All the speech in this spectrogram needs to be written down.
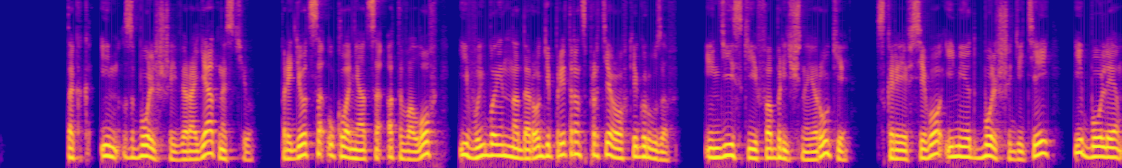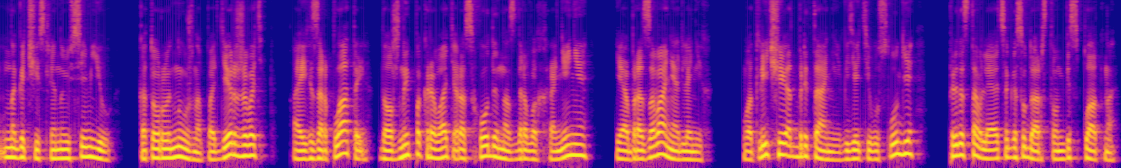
так как им с большей вероятностью придется уклоняться от валов и выбоин на дороге при транспортировке грузов. Индийские фабричные руки, скорее всего, имеют больше детей и более многочисленную семью, которую нужно поддерживать, а их зарплаты должны покрывать расходы на здравоохранение и образование для них, в отличие от Британии, где эти услуги предоставляются государством бесплатно.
